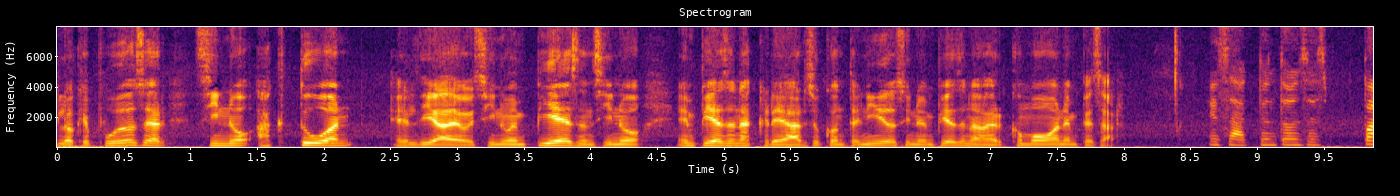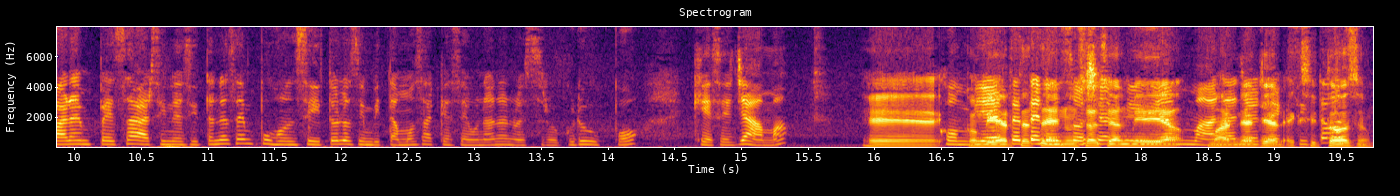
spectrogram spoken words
lo que pudo ser, sino actúan el día de hoy, si no empiezan, si no empiezan a crear su contenido, si no empiezan a ver cómo van a empezar. Exacto, entonces para empezar, si necesitan ese empujoncito, los invitamos a que se unan a nuestro grupo que se llama eh, Conviértete, en un social media, manager, exitoso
